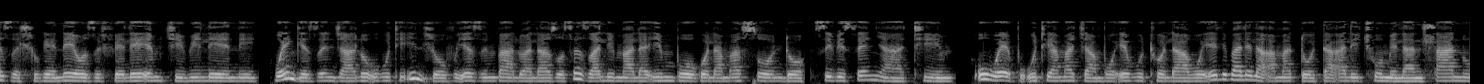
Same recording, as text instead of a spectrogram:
ezehlukeneyo zifele emjibileni. Wengeze njalo ukuthi indlovu ezimbalwa lazo sezalimala imboko lamasondo sibisenyathi. uWebb uthi amajambo ebutho labo elibalela amadoda alitshumi lanhlanu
